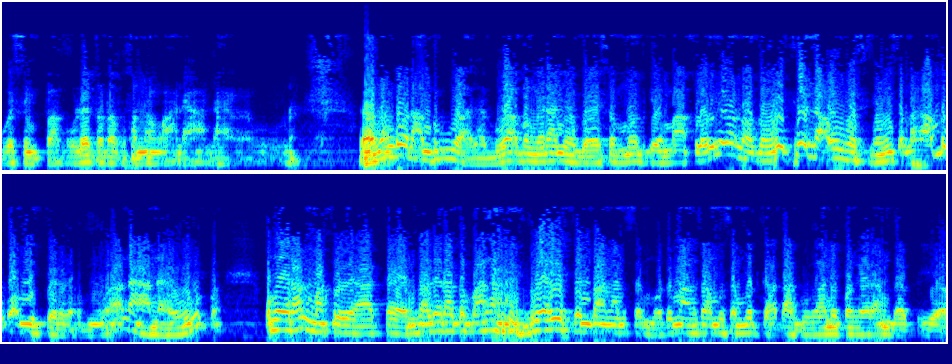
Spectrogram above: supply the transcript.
wis simpah kule tetap seneng aneh-aneh. Lah kok nak buat, lah buat pangeran yo gawe semut gawe makhluk yo ono wis nak wis seneng kamu kok mikir. Aneh-aneh. Pangeran makhluk akeh. Misale ra pangan gue wis pangan semut. Emang kamu semut gak tanggungannya pangeran tapi ya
